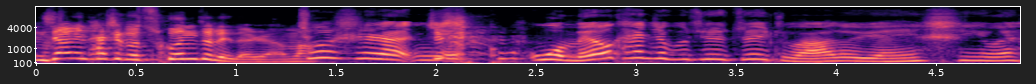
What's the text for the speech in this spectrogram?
你相信她是个村子里的人吗？就是你，我没有看这部剧，最主要的原因是因为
